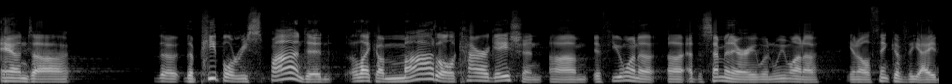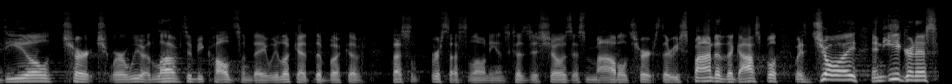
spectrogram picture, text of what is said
And uh, the, the people responded like a model congregation. Um, if you want to, uh, at the seminary, when we want to you know, think of the ideal church where we would love to be called someday. We look at the book of First Thessalonians because it shows this model church. They responded to the gospel with joy and eagerness,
